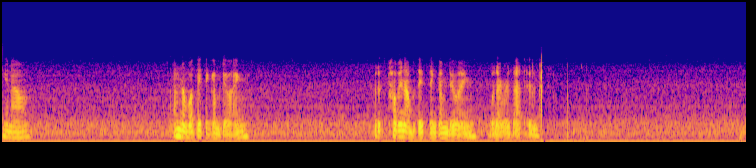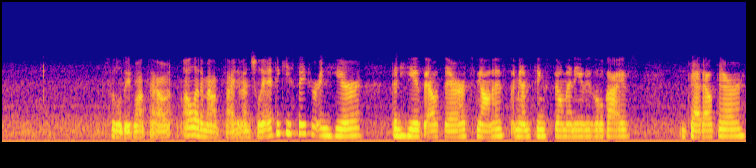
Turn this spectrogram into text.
you know I don't know what they think I'm doing. But it's probably not what they think I'm doing whatever that is. This little dude walks out. I'll let him outside eventually. I think he's safer in here than he is out there to be honest. I mean I'm seeing so many of these little guys dead out there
